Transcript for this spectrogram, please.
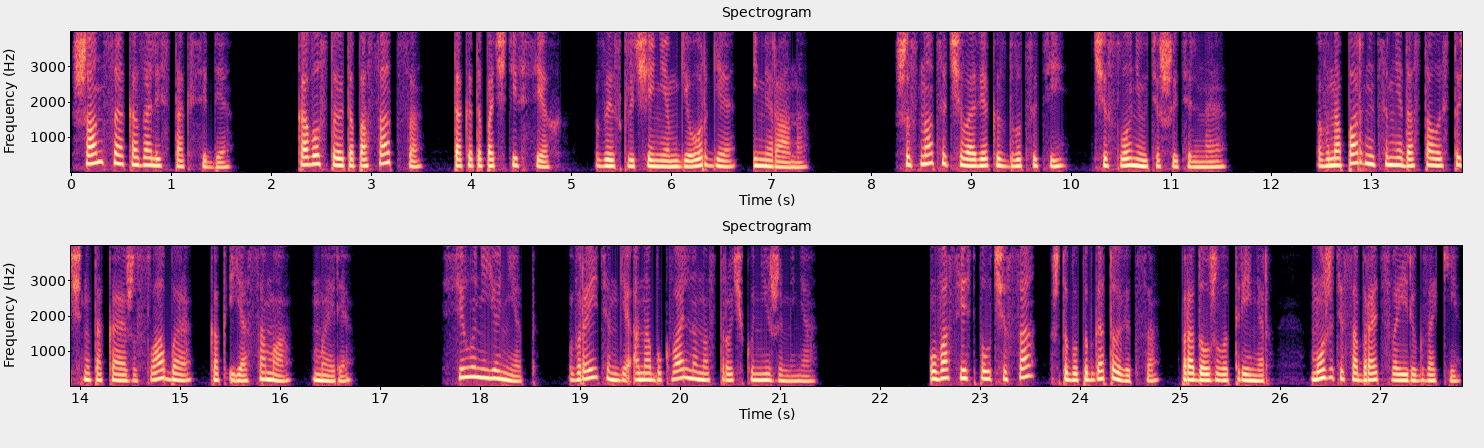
Шансы оказались так себе. Кого стоит опасаться, так это почти всех, за исключением Георгия и Мирана. 16 человек из 20, число неутешительное. В напарнице мне досталась точно такая же слабая, как и я сама, Мэри. Сил у нее нет, в рейтинге она буквально на строчку ниже меня. «У вас есть полчаса, чтобы подготовиться», – продолжила тренер. «Можете собрать свои рюкзаки».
